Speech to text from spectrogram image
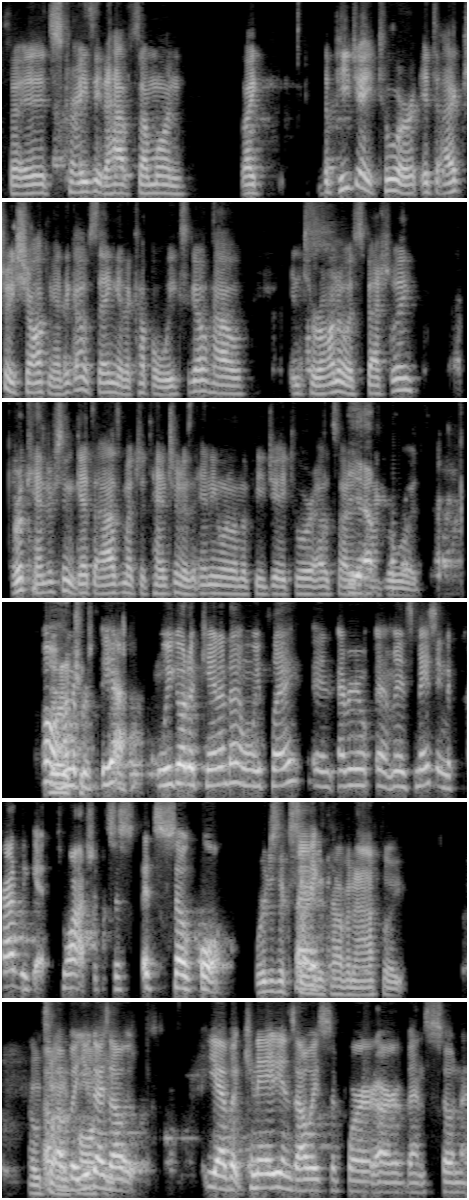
so it's crazy to have someone like the PGA Tour. It's actually shocking. I think I was saying it a couple weeks ago how in Toronto, especially, Brooke Henderson gets as much attention as anyone on the PGA Tour outside of Yeah. Tiger Woods. Oh, 100%. Yeah, we go to Canada and we play, and every. I mean, it's amazing the crowd we get to watch. It's just, it's so cool. We're just excited Like- to have an athlete outside. Oh, of but you guys hockey. always. Yeah, but Canadians always support our events so ni-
